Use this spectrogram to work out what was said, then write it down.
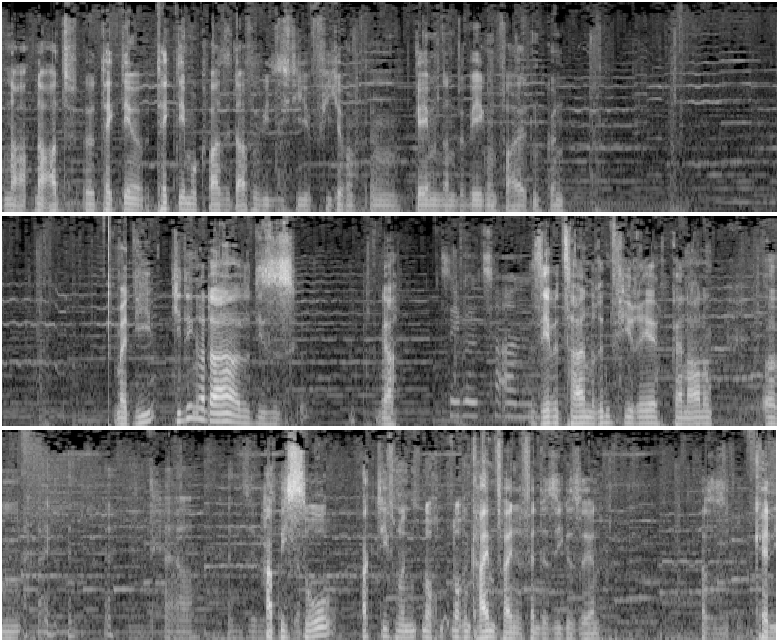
eine, eine Art äh, Tech-Demo Tech -Demo quasi dafür, wie sich die Viecher im Game dann bewegen und verhalten können. Weil die, die Dinger da, also dieses, ja, Säbelzahn. Säbelzahn, Rindvieh, keine Ahnung, ähm, ja, habe ich so aktiv noch, noch, noch in keinem Final Fantasy gesehen. Also kenne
